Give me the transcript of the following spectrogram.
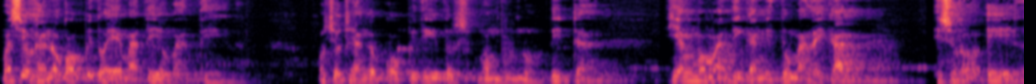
Masih karena kopi tuh ya mati ya mati. Ojo dianggap kopi itu terus membunuh. Tidak. Yang mematikan itu malaikat Israel.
